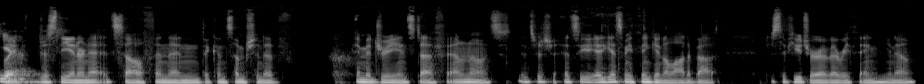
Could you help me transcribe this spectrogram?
Like yeah. just the internet itself, and then the consumption of imagery and stuff. I don't know. It's it's just it's it gets me thinking a lot about just the future of everything. You know.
